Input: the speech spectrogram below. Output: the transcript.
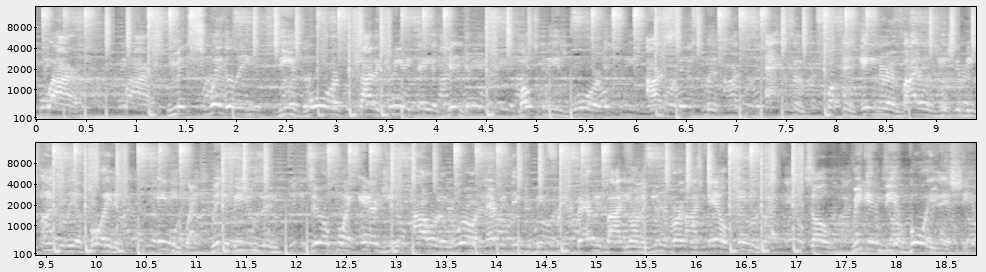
who are, mixwiggling these wars to try to create their agenda. Most of these wars are senseless acts of fucking ignorant violence which can be easily avoided anyway. We could be using zero point energy to power the world and everything could be free for everybody on a universal scale anyway. So we can be avoiding this shit.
